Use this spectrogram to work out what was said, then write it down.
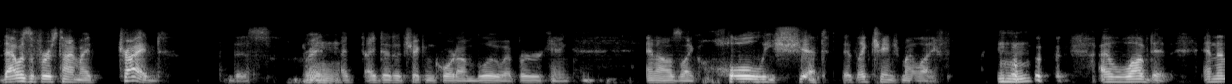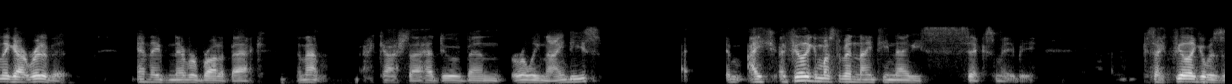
that was the first time I tried this. Right, Mm. I, I did a chicken cordon bleu at Burger King, and I was like, "Holy shit!" It like changed my life. Mhm. I loved it, and then they got rid of it, and they've never brought it back. And that, gosh, that had to have been early '90s. I I feel like it must have been 1996, maybe, because I feel like it was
